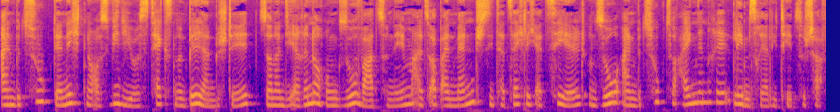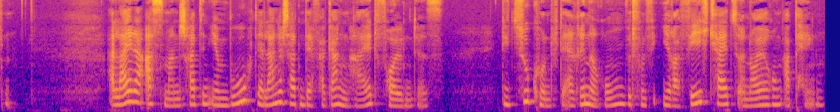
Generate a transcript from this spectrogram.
Ein Bezug, der nicht nur aus Videos, Texten und Bildern besteht, sondern die Erinnerung so wahrzunehmen, als ob ein Mensch sie tatsächlich erzählt und so einen Bezug zur eigenen Re Lebensrealität zu schaffen. Aleida Assmann schreibt in ihrem Buch Der lange Schatten der Vergangenheit folgendes. Die Zukunft der Erinnerung wird von ihrer Fähigkeit zur Erneuerung abhängen.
